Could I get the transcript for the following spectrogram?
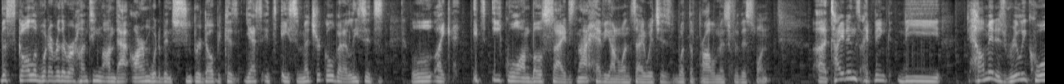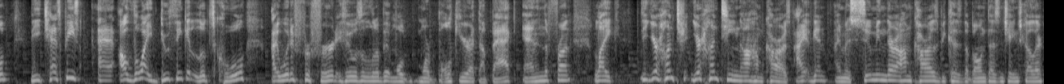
the skull of whatever they were hunting on that arm would have been super dope because yes, it's asymmetrical, but at least it's like it's equal on both sides. It's not heavy on one side, which is what the problem is for this one. Uh, Titans, I think the helmet is really cool. The chest piece, uh, although I do think it looks cool, I would have preferred if it was a little bit more more bulkier at the back and in the front. Like you're hunt you're hunting Ahamkaras. I again, I'm assuming they're Ahamkaras because the bone doesn't change color.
